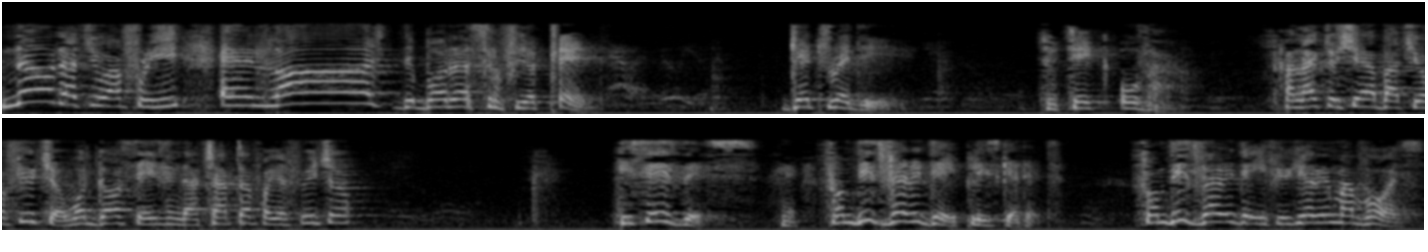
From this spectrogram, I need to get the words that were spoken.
Now that you are free, enlarge the borders of your tent. Get ready to take over. I'd like to share about your future, what God says in that chapter for your future. He says this. From this very day, please get it. From this very day, if you're hearing my voice,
